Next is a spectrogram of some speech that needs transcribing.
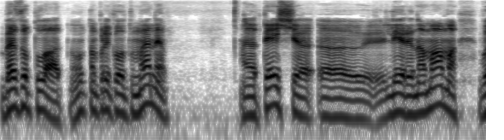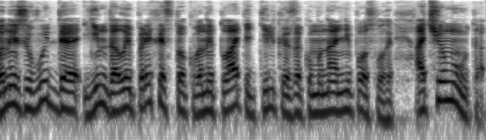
безоплатно. От, наприклад, у мене. е, Теща е, Лєрина мама, вони живуть, де їм дали прихисток, вони платять тільки за комунальні послуги. А чому так?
